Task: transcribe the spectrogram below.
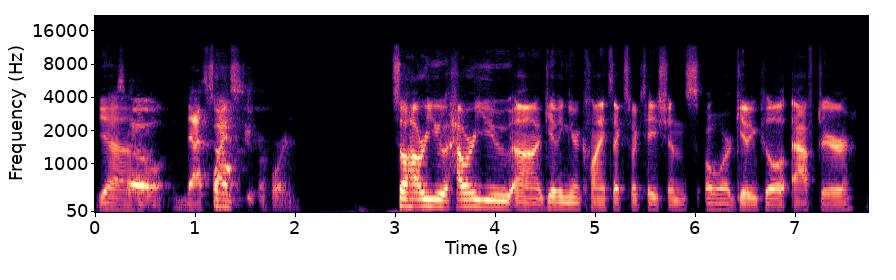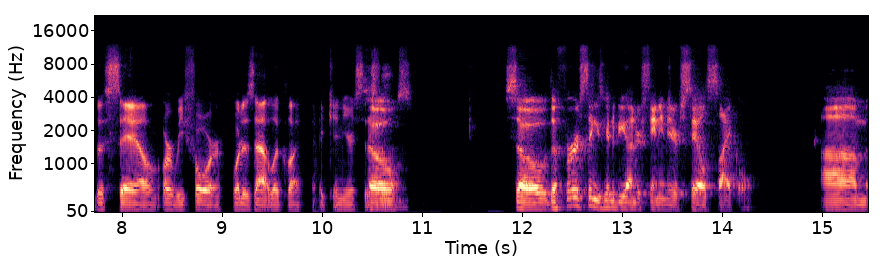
yeah. So that's so, why it's super important. So how are you? How are you uh, giving your clients expectations, or giving people after the sale or before? What does that look like in your systems? So, so the first thing is going to be understanding their sales cycle. Um,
